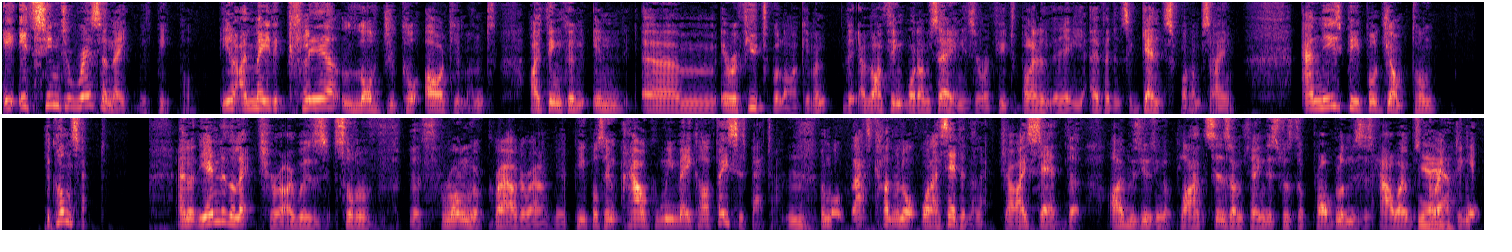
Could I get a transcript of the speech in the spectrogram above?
it, it seemed to resonate with people. You know, I made a clear, logical argument. I think an in, um, irrefutable argument. I think what I'm saying is irrefutable. I don't think any evidence against what I'm saying. And these people jumped on the concept. And at the end of the lecture, I was sort of the throng of crowd around me of people saying, "How can we make our faces better?" And well, that's kind of not what I said in the lecture. I said that I was using appliances. I'm saying this was the problem. This is how I was yeah. correcting it,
